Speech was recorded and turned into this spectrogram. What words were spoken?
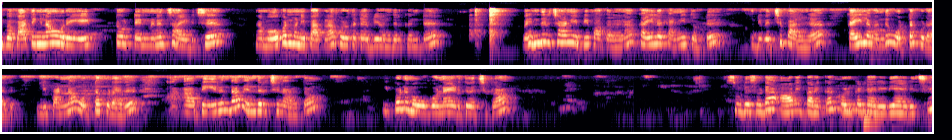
இப்போ பார்த்தீங்கன்னா ஒரு எயிட் டு டென் மினிட்ஸ் ஆயிடுச்சு. நம்ம ஓப்பன் பண்ணி பார்க்கலாம் கொழுக்கட்டை எப்படி வந்திருக்குன்ட்டு. வெந்துருச்சான்னு எப்படி பார்க்கறதுனா கையில் தண்ணி தொட்டு இப்படி வச்சு பாருங்கள் கையில் வந்து ஒட்டக்கூடாது. இப்படி பண்ணால் ஒட்டக்கூடாது. அப்படி இருந்தால் வெந்துருச்சுன்னு அர்த்தம். இப்போ நம்ம ஒவ்வொன்றா எடுத்து வச்சுக்கலாம். சுட சுட ஆவி பறக்க கொழுக்கட்டை ரெடி ஆயிடுச்சு.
